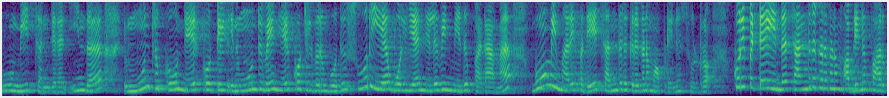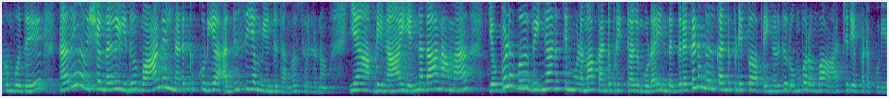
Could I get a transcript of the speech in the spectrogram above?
பூமி சந்திரன். இந்த மூன்றுக்கும் நேர்கோட்டில் இந்த மூன்றுமே நேர்கோட்டில் வரும்போது சூரிய ஒளிய நிலவின் மீது படாமல் பூமி மறைப்பதே சந்திர கிரகணம் அப்படின்னு சொல்கிறோம் குறிப்பிட்டு இந்த சந்திர கிரகணம் அப்படின்னு பார்க்கும்போது நிறைய விஷயங்கள் இது வானில் நடக்கக்கூடிய அதிசயம் என்று தாங்க சொல்லணும். ஏன் அப்படின்னா என்னதான் நாம் எவ்வளவு விஞ்ஞானத்தின் மூலமாக கண்டுபிடித்தாலும் கூட இந்த கிரகணங்கள் கண்டுபிடிப்பு அப்படிங்கிறது ரொம்ப ரொம்ப ஆச்சரியப்படக்கூடிய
